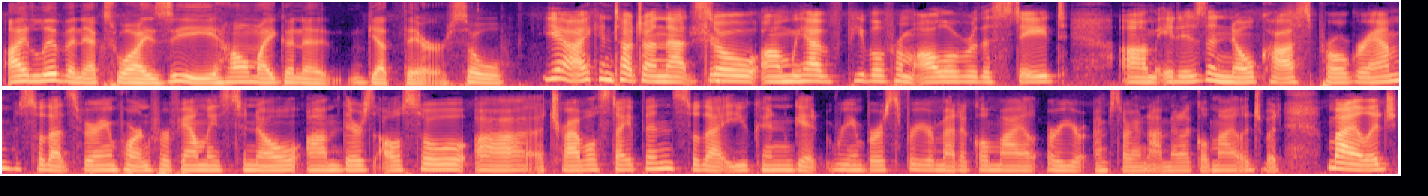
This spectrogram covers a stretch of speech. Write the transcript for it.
I live in XYZ. How am I going to get there? So Yeah, I can touch on that. So um, we have people from all over the state. Um, it is a no cost program, so that's very important for families to know. Um, there's also uh, a travel stipend so that you can get reimbursed for your medical mile or your I'm sorry, not medical mileage, but mileage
